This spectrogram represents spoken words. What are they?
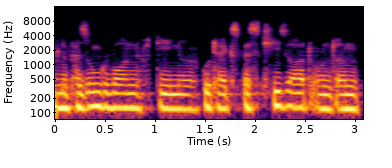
eine Person gewonnen, die eine gute Expertise hat und ähm,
